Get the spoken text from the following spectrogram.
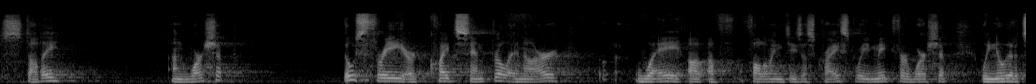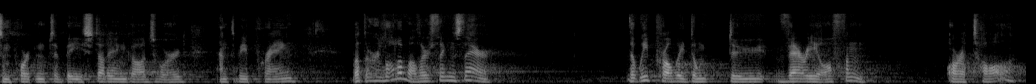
study, and worship. Those three are quite central in our way of, following Jesus Christ. We meet for worship. We know that it's important to be studying God's Word and to be praying. But there are a lot of other things there that we probably don't do very often or at all.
